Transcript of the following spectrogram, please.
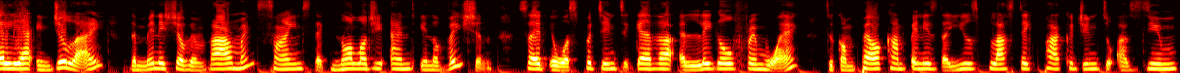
Earlier in July, the Ministry of Environment, Science, Technology and Innovation said it was putting together a legal framework to compel companies that use plastic packaging to assume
